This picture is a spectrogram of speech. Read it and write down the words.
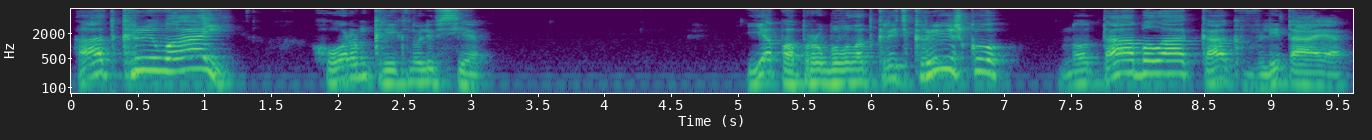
«Открывай!» — хором крикнули все. Я попробовал открыть крышку, но та была как влитая.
